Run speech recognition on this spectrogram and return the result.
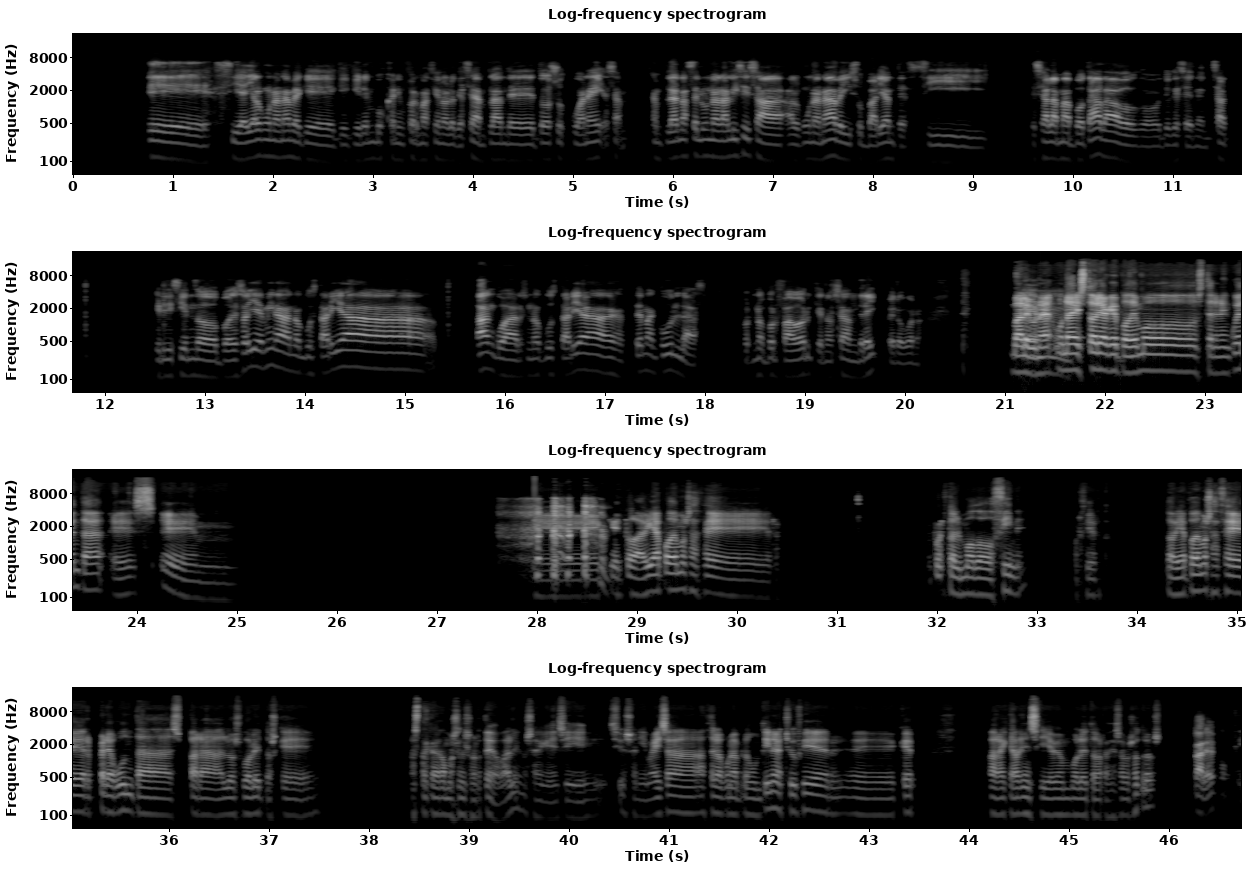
eh, si hay alguna nave que, quieren buscar información o lo que sea, en plan de todos sus Q&A, o sea, en plan hacer un análisis a alguna nave y sus variantes, si que sea la más votada o, yo qué sé, en el chat. Ir diciendo, pues, oye, mira, nos gustaría Vanguards, nos gustaría tema Kuldas. Por, no, por favor, que no sean Drake, pero bueno. Vale, una, Em, una historia que podemos tener en cuenta es em, eh, que todavía podemos hacer. He puesto el modo cine, por cierto. Todavía podemos hacer preguntas para los boletos que hasta que hagamos el sorteo, ¿vale? O sea que si, si os animáis a hacer alguna preguntina, Chufier, eh, Kep, para que alguien se lleve un boleto gracias a vosotros, Vale, Ok.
